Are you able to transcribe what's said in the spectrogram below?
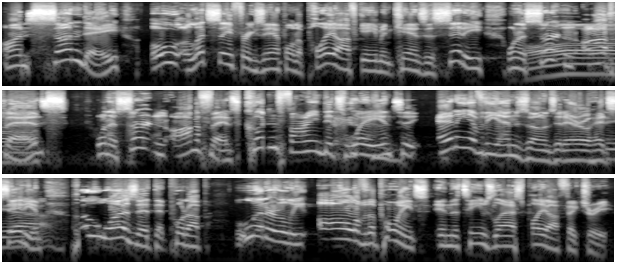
on Sunday, oh, let's say for example, in a playoff game in Kansas City, when a certain oh. offense when a certain offense couldn't find its way into any of the end zones at Arrowhead Stadium, yeah. who was it that put up literally all of the points in the team's last playoff victory?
